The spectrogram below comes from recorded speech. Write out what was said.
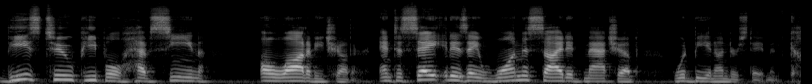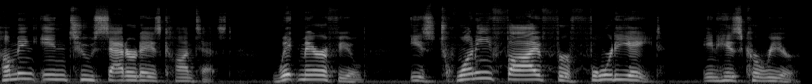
These two people have seen a lot of each other. And to say it is a one sided matchup would be an understatement. Coming into Saturday's contest, Whit Merrifield is 25 for 48 in his career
